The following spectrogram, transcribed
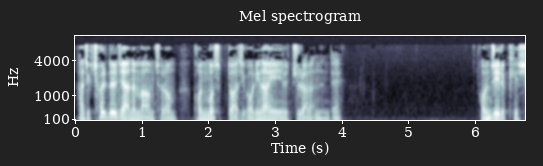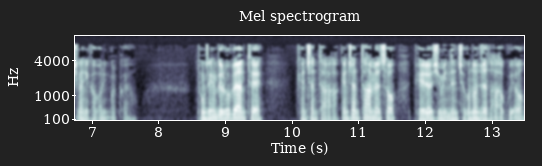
아직 철들지 않은 마음처럼 겉모습도 아직 어린아이일 줄 알았는데 언제 이렇게 시간이 가버린 걸까요? 동생들 후배한테 괜찮다, 괜찮다 하면서 배려심 있는 척은 혼자 다 하고요.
